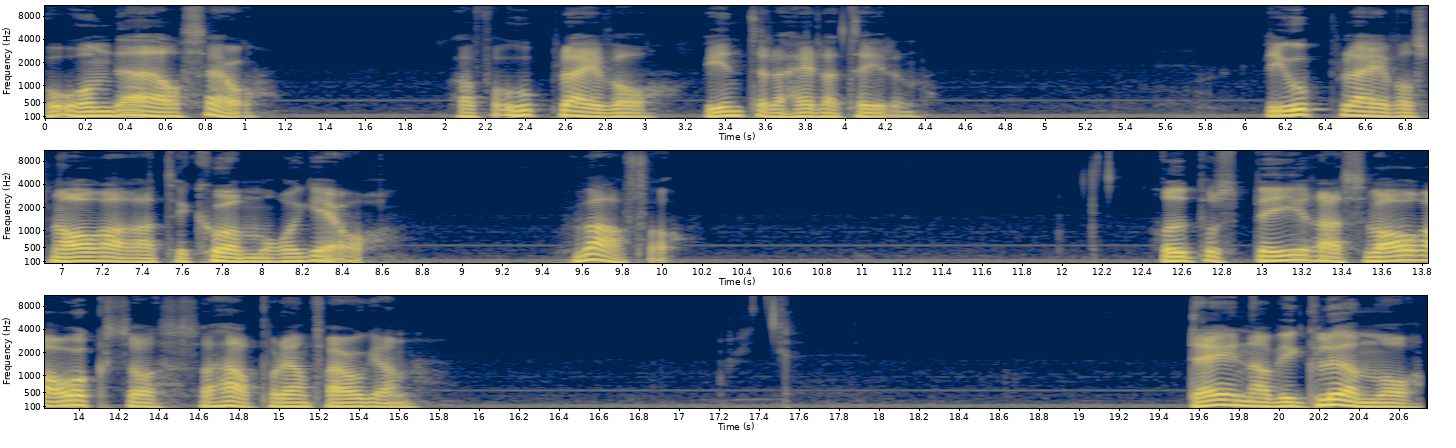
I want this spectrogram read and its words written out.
Och om det är så, varför upplever vi inte det hela tiden? Vi upplever snarare att det kommer och går. Varför? Rupert Spira svarar också så här på den frågan. Det är när vi glömmer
